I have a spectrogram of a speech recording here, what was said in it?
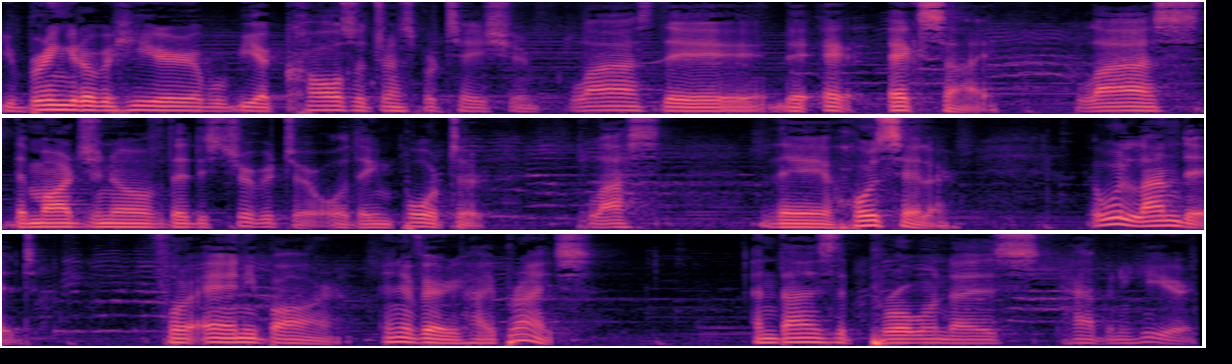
you bring it over here. It will be a cost of transportation plus the the excise plus the margin of the distributor or the importer plus the wholesaler. It will land it for any bar in a very high price. And that is the problem that is happening here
